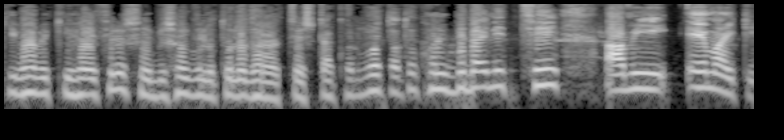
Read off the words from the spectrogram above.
কীভাবে কি হয়েছিল, সেই বিষয়গুলো তুলে ধরার চেষ্টা করব। ততক্ষণ বিদায় নিচ্ছি, আমি এমআইটি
